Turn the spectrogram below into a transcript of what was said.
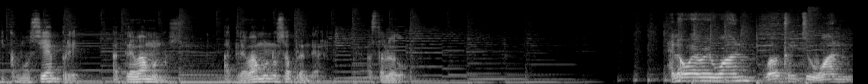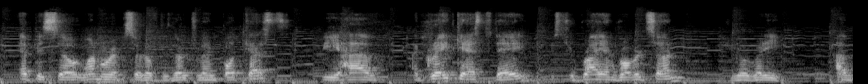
Y como siempre, atrevámonos, atrevámonos a aprender. Hasta luego. Hello everyone, welcome to one episode, one more episode of the Dare to Learn podcast. We have a great guest today, Mr. Brian Robertson. You already have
